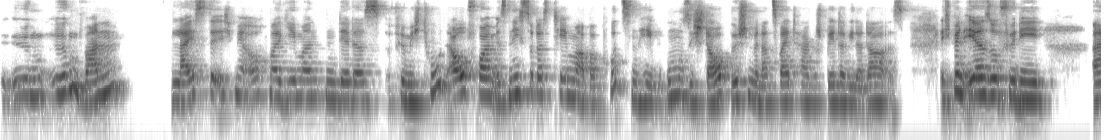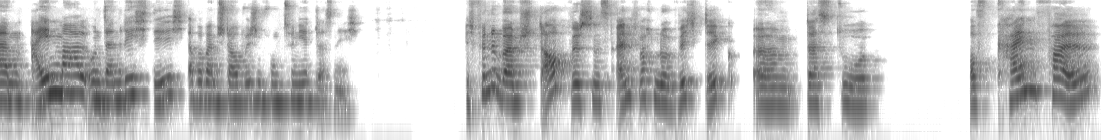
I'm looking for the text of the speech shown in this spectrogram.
Ir irgendwann leiste ich mir auch mal jemanden, der das für mich tut. Aufräumen ist nicht so das Thema, aber putzen, hey, warum muss ich Staub wischen, wenn er zwei Tage später wieder da ist? Ich bin eher so für die ähm, einmal und dann richtig, aber beim Staubwischen funktioniert das nicht. Ich finde, beim Staubwischen ist einfach nur wichtig, ähm, dass du auf keinen Fall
